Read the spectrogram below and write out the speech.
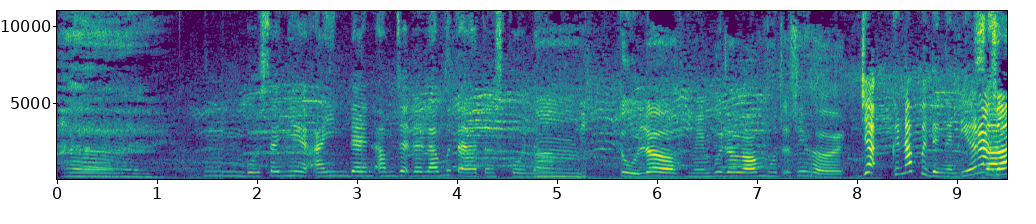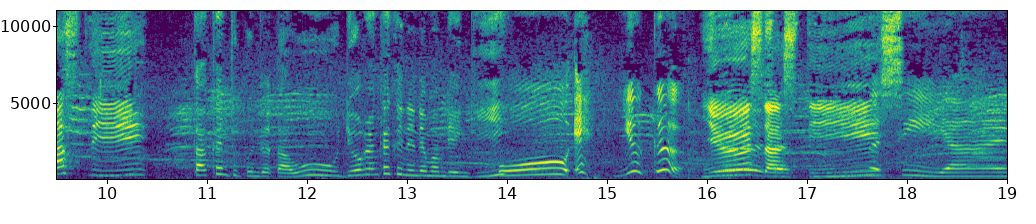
Hmm, bosannya Ain dan Amjad dah lama tak datang sekolah. Hmm, itulah. Member dah lama tak sihat. Jak, kenapa dengan dia orang? Sasti. Takkan tu pun tak tahu. Dia orang kan kena demam denggi. Oh, eh, ya ke? Ya, Sasti. Kesian.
